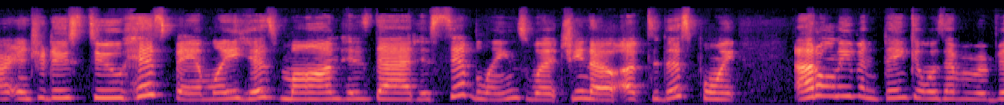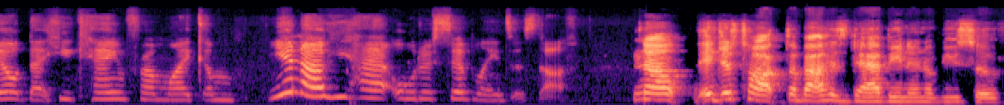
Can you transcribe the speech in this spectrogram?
are introduced to his family, his mom, his dad, his siblings, which, you know, up to this point, I don't even think it was ever revealed that he came from like um you know, he had older siblings and stuff. No, it just talked about his dad being an abusive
